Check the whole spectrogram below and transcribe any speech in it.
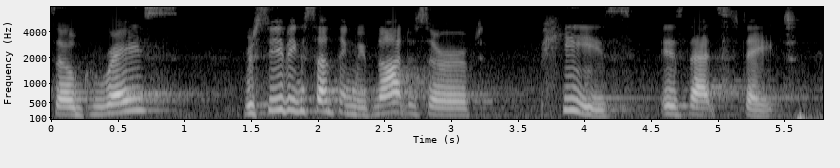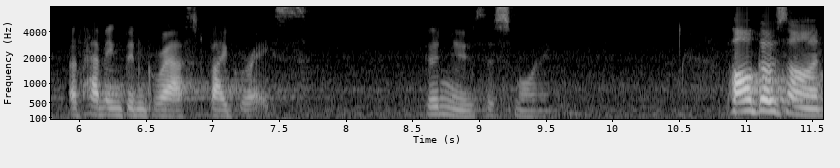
So, grace receiving something we've not deserved, peace is that state of having been grasped by grace. Good news this morning. Paul goes on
